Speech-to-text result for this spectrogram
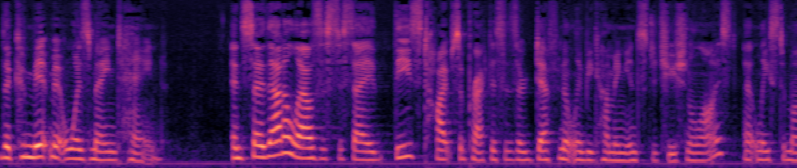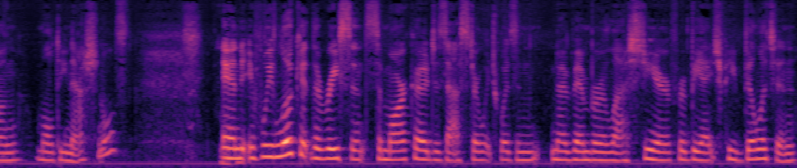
the commitment was maintained. And so that allows us to say these types of practices are definitely becoming institutionalized, at least among multinationals. And if we look at the recent Samarco disaster, which was in November last year for BHP Billiton,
